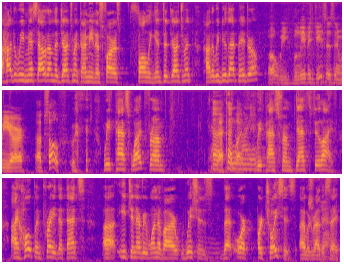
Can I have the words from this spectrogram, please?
how do we miss out on the judgment? I mean, as far as falling into judgment, how do we do that, Pedro? Well, we believe in Jesus and we are absolved. We've passed what from Uh, Death to life. we've passed from death to life. I hope and pray that that's uh, each and every one of our wishes that or or choices, I would rather Yeah, say,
